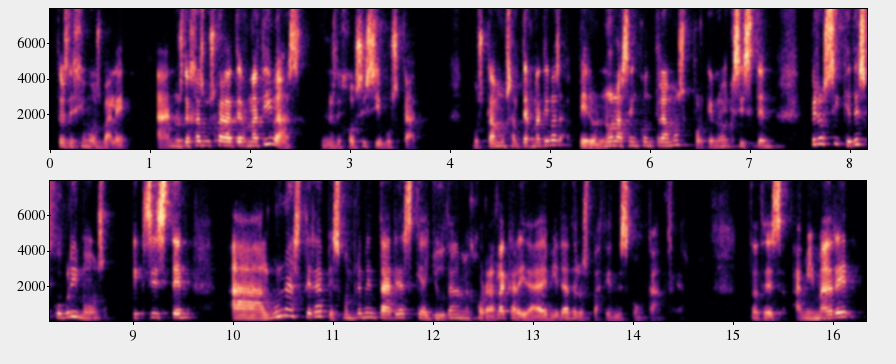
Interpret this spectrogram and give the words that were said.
Entonces dijimos, vale, ah, ¿nos dejas buscar alternativas? Y nos dijo, sí, sí, buscar. Buscamos alternativas, pero no las encontramos porque no existen. Pero sí que descubrimos que existen algunas terapias complementarias que ayudan a mejorar la calidad de vida de los pacientes con cáncer. Entonces, a mi madre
